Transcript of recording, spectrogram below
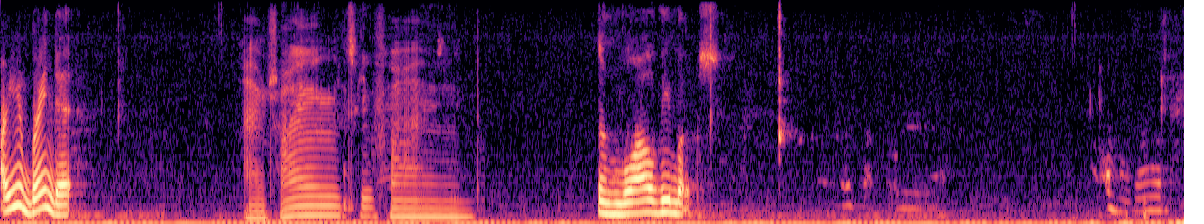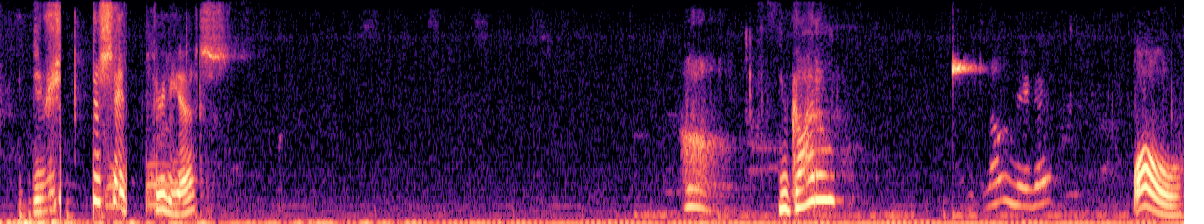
are you brain dead? I'm trying to find. Some wild V bucks. Oh my god! Did you just say 3DS? you got him? No, nigga. Whoa,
